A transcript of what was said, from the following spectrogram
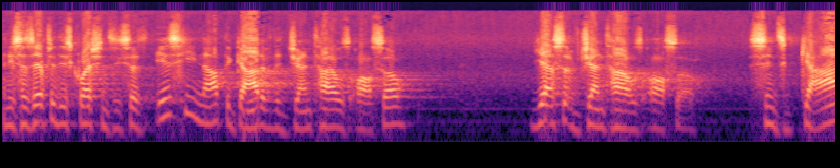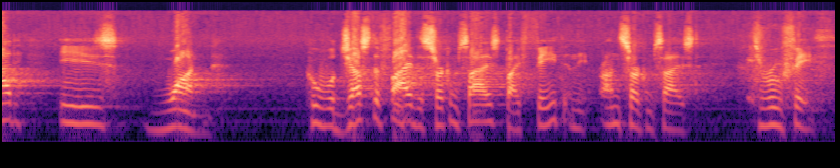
And he says, after these questions, he says, Is he not the God of the Gentiles also? Yes, of Gentiles also. Since God is one who will justify the circumcised by faith and the uncircumcised through faith.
